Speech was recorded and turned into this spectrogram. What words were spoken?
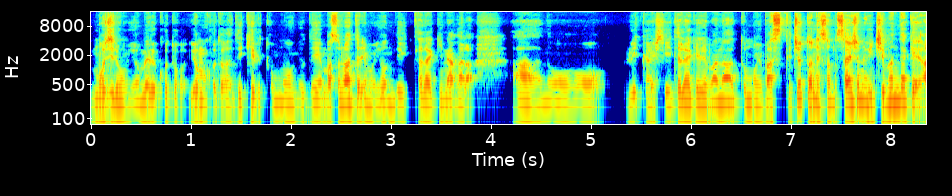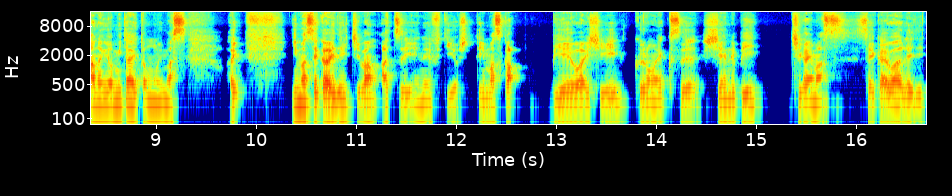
文字でも読めること読むことができると思うので、まあ、そのあたりも読んでいただきながら、あの理解していただければなと思います。で、ちょっとね、その最初の一文だけあの読みたいと思います。はい。今、世界で一番熱い NFT を知っていますか ?BAYC、クローン X、CNP? 違います。正解は Reddit。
